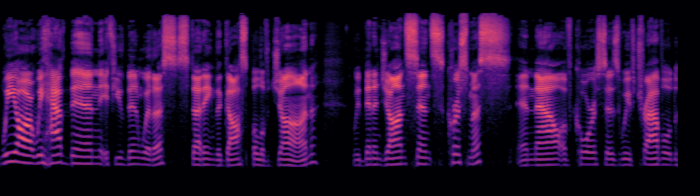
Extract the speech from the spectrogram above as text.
we are we have been if you've been with us studying the Gospel of John. We've been in John since Christmas, and now of course as we've traveled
